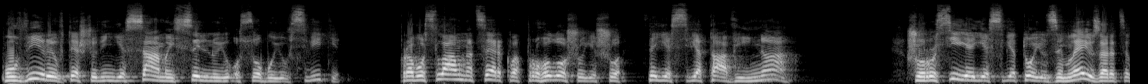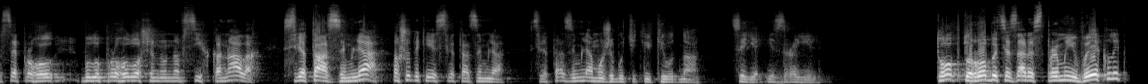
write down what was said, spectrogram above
повірив в те, що він є самою сильною особою в світі. Православна церква проголошує, що це є свята війна, що Росія є святою землею. Зараз це все було проголошено на всіх каналах. Свята земля. А що таке є свята земля? Свята земля може бути тільки одна це є Ізраїль. Тобто робиться зараз прямий виклик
